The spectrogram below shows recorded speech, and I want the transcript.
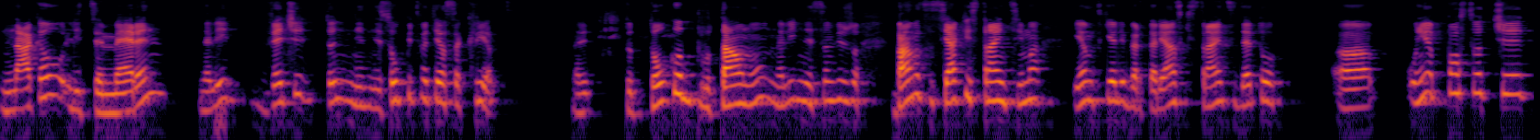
нагъл, лицемерен, нали, вече не, не се опитват да се крият. Нали, толкова брутално нали, не съм виждал. Банват с всякакви страници. Има, имам такива либертариански страници, дето а, уния постват, че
